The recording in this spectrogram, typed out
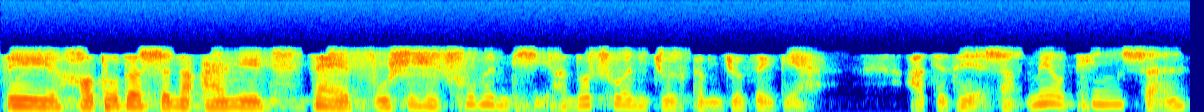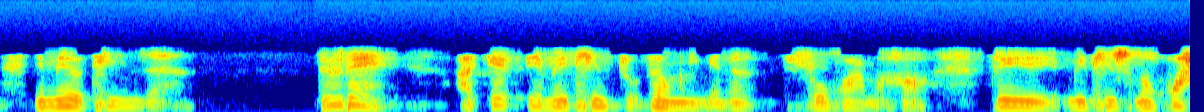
所以好多的神的儿女在服侍是出问题，很多出问题就是可能就这一点啊，在这点上没有听神，也没有听人，对不对？啊，也也没听主在我们里面的说话嘛哈。所以没听神的话，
